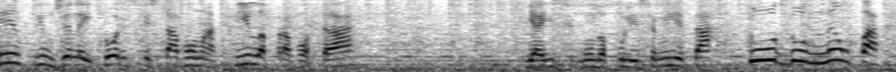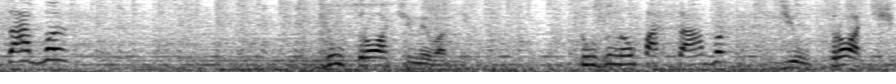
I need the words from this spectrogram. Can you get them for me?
entre os eleitores que estavam na fila para votar. E aí, segundo a Polícia Militar, tudo não passava de um trote, meu amigo. Tudo não passava de um trote.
